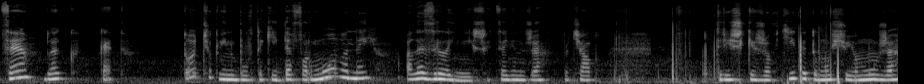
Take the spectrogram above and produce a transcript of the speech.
Це Black Cat. Точок він був такий деформований, але зеленіший. Це він вже почав трішки жовтіти, тому що йому вже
